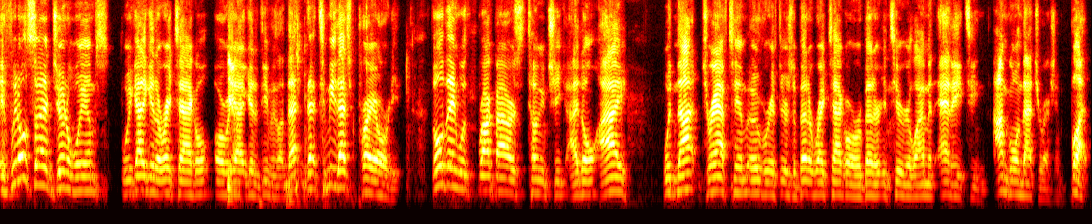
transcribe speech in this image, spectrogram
If we don't sign Jonah Williams, we got to get a right tackle or we Yeah. got to get a defense line. That that to me that's priority. The whole thing with Brock Bowers, tongue in cheek. I don't. I would not draft him over if there's a better right tackle or a better interior lineman at 18. I'm going that direction. But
